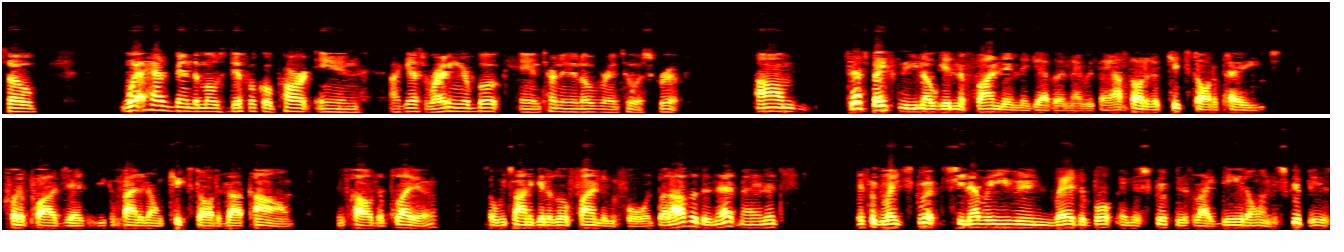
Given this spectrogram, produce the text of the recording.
So, what has been the most difficult part in, I guess, writing your book and turning it over into a script? Um, just basically, you know, getting the funding together and everything. I started a Kickstarter page for the project. You can find it on Kickstarter.com. It's called The Player. So we're trying to get a little funding for it. But other than that, man, it's it's a great script. She never even read the book, and the script is like dead on. The script is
